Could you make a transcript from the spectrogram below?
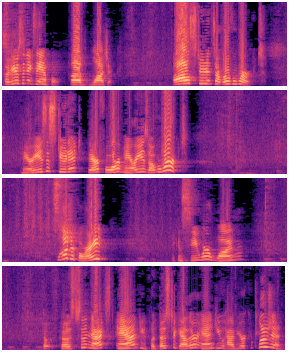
So here's an example of logic. All students are overworked. Mary is a student, therefore Mary is overworked. It's logical, right? You can see where one goes to the next, and you put those together, and you have your conclusion.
